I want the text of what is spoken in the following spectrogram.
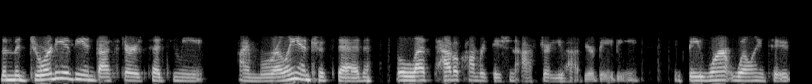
The majority of the investors said to me, I'm really interested. Let's have a conversation after you have your baby. They weren't willing to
